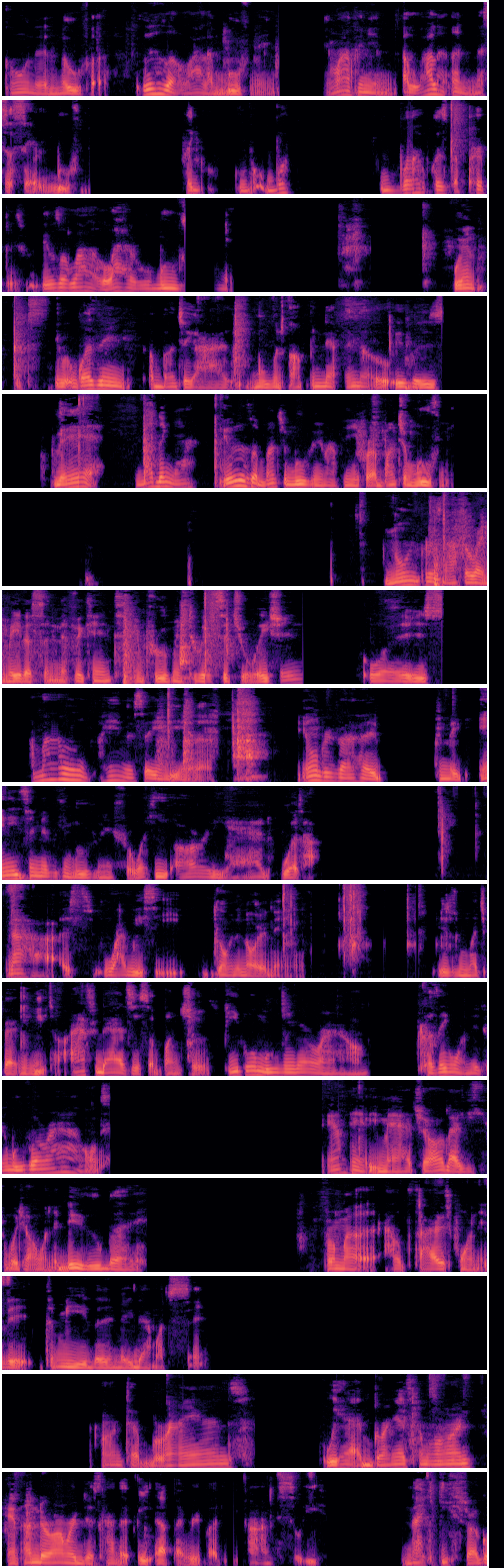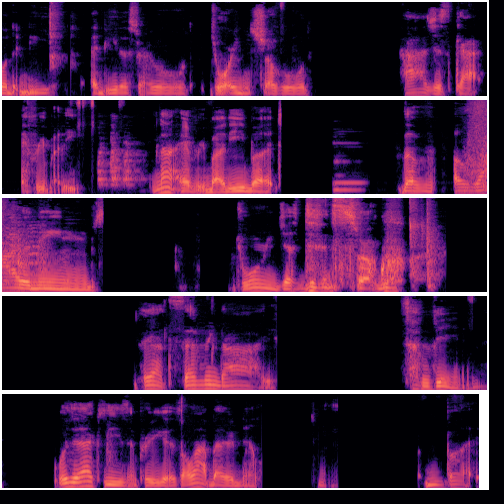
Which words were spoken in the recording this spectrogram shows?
going to Nova. There's a lot of movement. In my opinion, a lot of unnecessary movement. Like, what, what was the purpose? There was a lot of lateral moves. When it wasn't a bunch of guys moving up and down. No, it was yeah, nothing. It was a bunch of movement, in my opinion, for a bunch of movement. Only person I feel like made a significant improvement to his situation was I'm not I can't even say Indiana. The only person I had to make any significant movement for what he already had was not Haas, YBC going to Notre Dame is much better than Utah. After that, it's just a bunch of people moving around because they wanted to move around. I can't be mad at y'all. That's what y'all want to do, but from a outsider's point of it, to me, that it made that much sense. On to brands. We had brands come on, and Under Armour just kind of ate up everybody, honestly. Nike struggled, Adidas struggled, Jordan struggled. I just got everybody. Not everybody, but the a lot of names. Jordan just didn't struggle. They had seven guys. Seven. Which actually isn't pretty good. It's a lot better than but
